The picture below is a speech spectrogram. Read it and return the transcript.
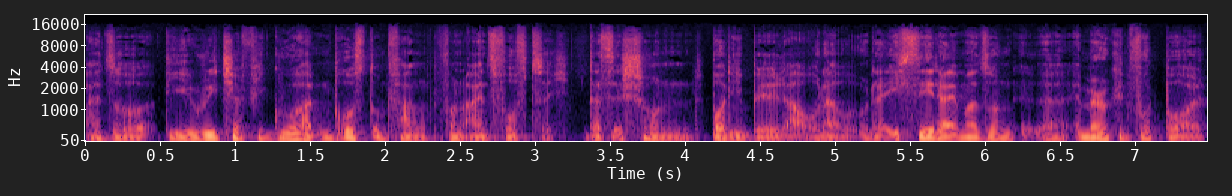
Also die Reacher-Figur hat einen Brustumfang von 1,50. Das ist schon Bodybuilder oder, oder ich sehe da immer so ein äh, American Football.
